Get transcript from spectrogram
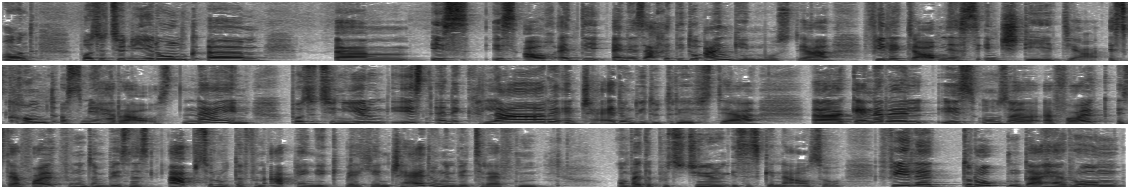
Und Positionierung ähm, ähm, ist, ist auch ein, die, eine Sache, die du angehen musst. Ja? Viele glauben, es entsteht ja, es kommt aus mir heraus. Nein, Positionierung ist eine klare Entscheidung, die du triffst. Ja? Äh, generell ist unser Erfolg, ist der Erfolg von unserem Business absolut davon abhängig, welche Entscheidungen wir treffen und bei der Positionierung ist es genauso. Viele drucken da herum,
